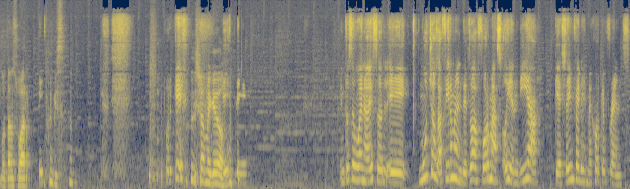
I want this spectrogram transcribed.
No tan suar. Sí. ¿Por qué? ya me quedó. Este, entonces, bueno, eso. eh, muchos afirman de todas formas hoy en día que Seinfeld es mejor que Friends.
